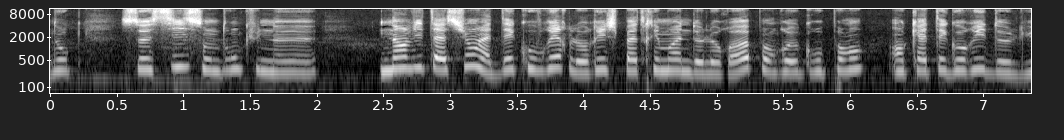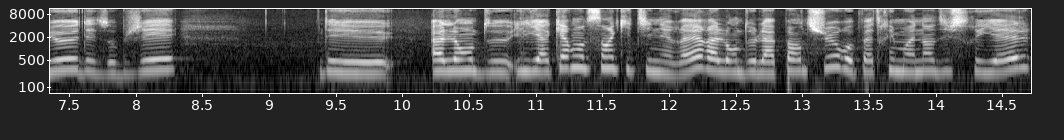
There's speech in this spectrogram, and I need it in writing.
donc, Ceux-ci sont donc une, invitation à découvrir le riche patrimoine de l'Europe en regroupant en catégories de lieux, des objets, allant de, il y a 45 itinéraires allant de la peinture au patrimoine industriel.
